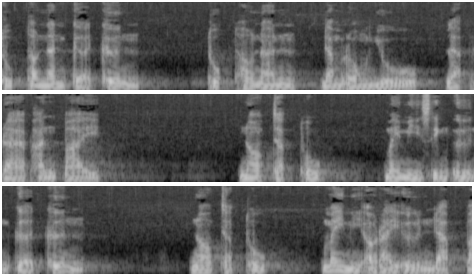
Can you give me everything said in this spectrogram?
ทุกเท่านั้นเกิดขึ้น ทุกเท่านั้นดำรงอยู่และแปรผันไป นอกจากทุกไม่มีสิ่งอื่นเกิดขึ้น นอกจากทุก ไม่มีอะไรอื่นดับไป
